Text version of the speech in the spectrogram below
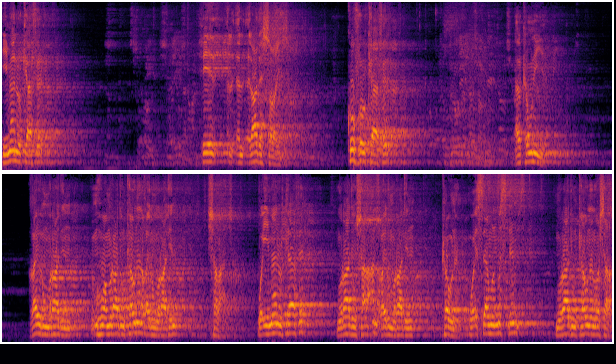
إيمان الكافر في الإرادة الشرعية. كفر الكافر الكونية. غير مراد هو مراد كونا غير مراد شرعا. وإيمان الكافر مراد شرعا غير مراد كونا. وإسلام المسلم مراد كونا وشرعا.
